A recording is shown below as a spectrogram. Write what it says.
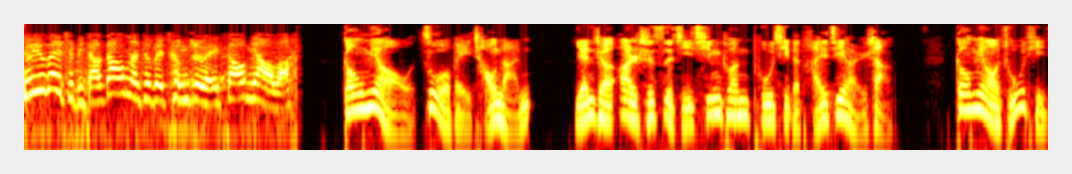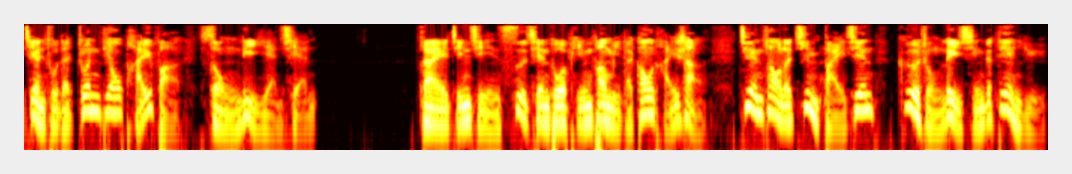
由于位置比较高呢，就被称之为高庙了。高庙坐北朝南，沿着二十四级青砖铺砌的台阶而上。高庙主体建筑的砖雕牌坊耸立眼前，在仅仅四千多平方米的高台上，建造了近百间各种类型的殿宇。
